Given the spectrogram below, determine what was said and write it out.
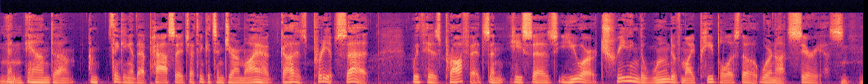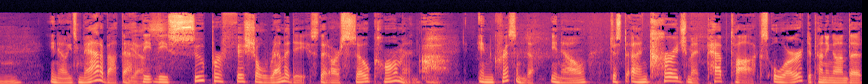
And and um, I'm thinking of that passage. I think it's in Jeremiah. God is pretty upset with his prophets, and he says, "You are treating the wound of my people as though it were not serious." You know, he's mad about that. The, Yes. these superficial remedies that are so common in Christendom, you know, just uh, encouragement, pep talks, or depending on the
